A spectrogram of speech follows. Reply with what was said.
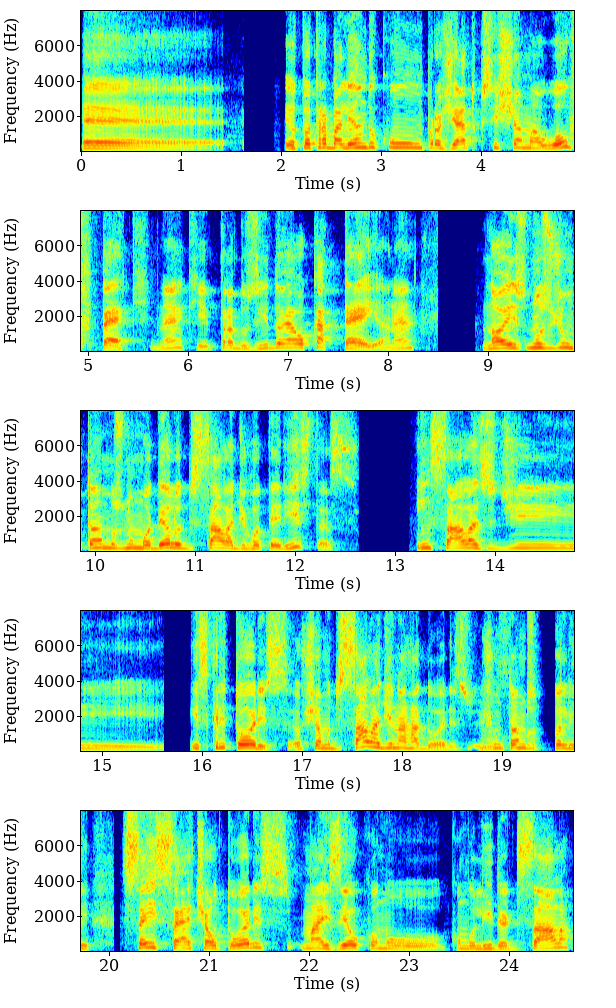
É, eu estou trabalhando com um projeto que se chama Wolfpack, né? Que traduzido é Alcateia, né? Nós nos juntamos no modelo de sala de roteiristas em salas de escritores, eu chamo de sala de narradores. Nossa. Juntamos ali seis, sete autores, mais eu como, como líder de sala,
